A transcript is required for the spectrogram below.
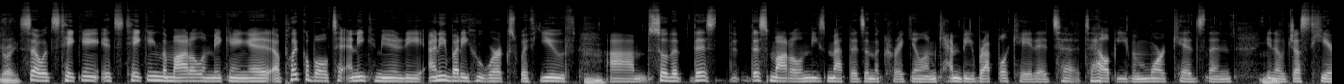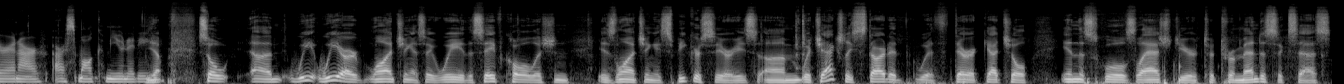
Right. So it's taking it's taking the model and making it applicable to any community, anybody who works with youth, Mm-hmm. um, so that this this model and these methods and the curriculum can be replicated to, to help even more kids than you know just here in our, our small community. Mm-hmm. Yep. So um, we we are launching. I say we. The Safe Coalition is launching a speaker series, um, which actually started with Derek Getchell in the schools last year to tremendous success.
